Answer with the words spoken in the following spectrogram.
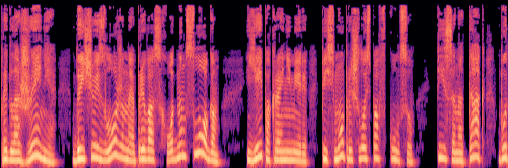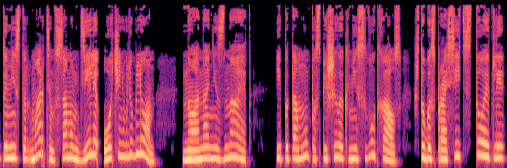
Предложение, да еще изложенное превосходным слогом. Ей, по крайней мере, письмо пришлось по вкусу. Писано так, будто мистер Мартин в самом деле очень влюблен. Но она не знает, и потому поспешила к мисс Вудхаус, чтобы спросить, стоит ли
